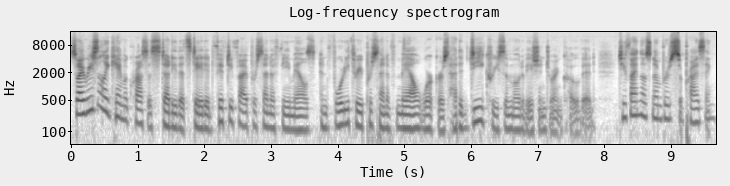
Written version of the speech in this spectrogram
So I recently came across a study that stated 55% of females and 43% of male workers had a decrease in motivation during COVID. Do you find those numbers surprising?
